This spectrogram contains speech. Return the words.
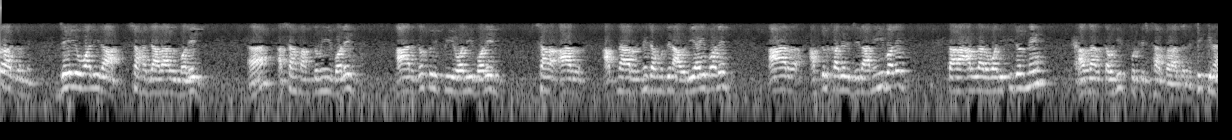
করার জন্য যেই ওয়ালিরা শাহজালাল বলেন হ্যাঁ আশাহ মাকদমি বলেন, আর যতই পি ওয়ালি বলেন আর আপনার নিজামুদ্দিন আউলিয়াই বলেন, আর আব্দুল কাদের জিলানি বলেন, তারা আল্লাহর ওয়ালি কি জন্যে? আল্লাহর তৌহিদ প্রতিষ্ঠা করার জন্য, ঠিক কিনা?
